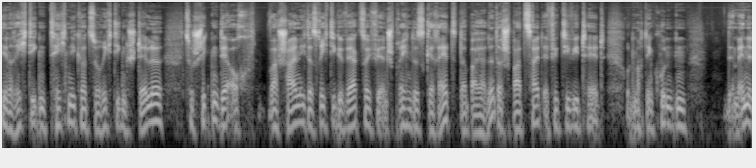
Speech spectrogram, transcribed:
den richtigen Techniker zur richtigen Stelle zu schicken, der auch wahrscheinlich das richtige Werkzeug für entsprechendes Gerät dabei hat. Ne? Das spart Zeit, Effektivität und macht den Kunden am Ende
